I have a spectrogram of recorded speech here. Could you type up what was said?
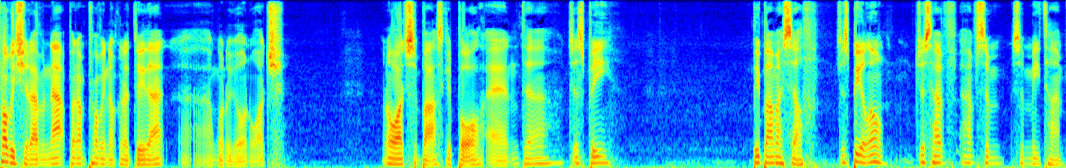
probably should have a nap, but I'm probably not gonna do that. Uh, I'm gonna go and watch. I'm gonna watch some basketball and uh, just be be by myself. Just be alone. Just have have some some me time.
